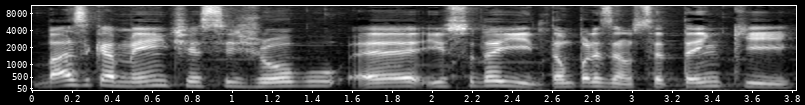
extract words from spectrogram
basicamente, esse jogo é isso daí. Então, por exemplo, você tem que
